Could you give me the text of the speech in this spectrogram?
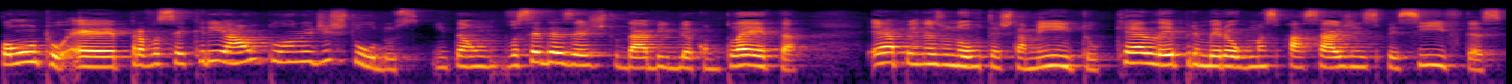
ponto é para você criar um plano de estudos. Então, você deseja estudar a Bíblia completa? É apenas o Novo Testamento? Quer ler primeiro algumas passagens específicas?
